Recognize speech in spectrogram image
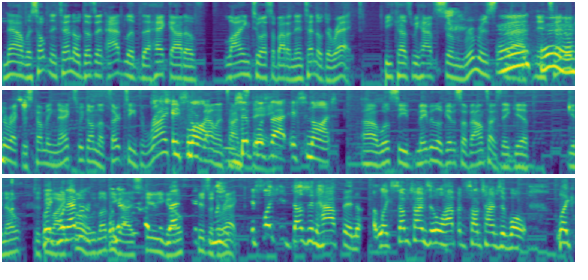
Now let's hope Nintendo doesn't ad lib the heck out of lying to us about a Nintendo Direct. Because we have some rumors that Nintendo Direct is coming next week on the 13th, right It's before not Valentine's simple Day. as that. It's not. Uh, we'll see. Maybe they'll give us a Valentine's Day gift. You know, just Like, be like, whenever- "Oh, we love you guys. Here you go. Here's a direct." It's like it doesn't happen. Like sometimes it'll happen, sometimes it won't. Like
